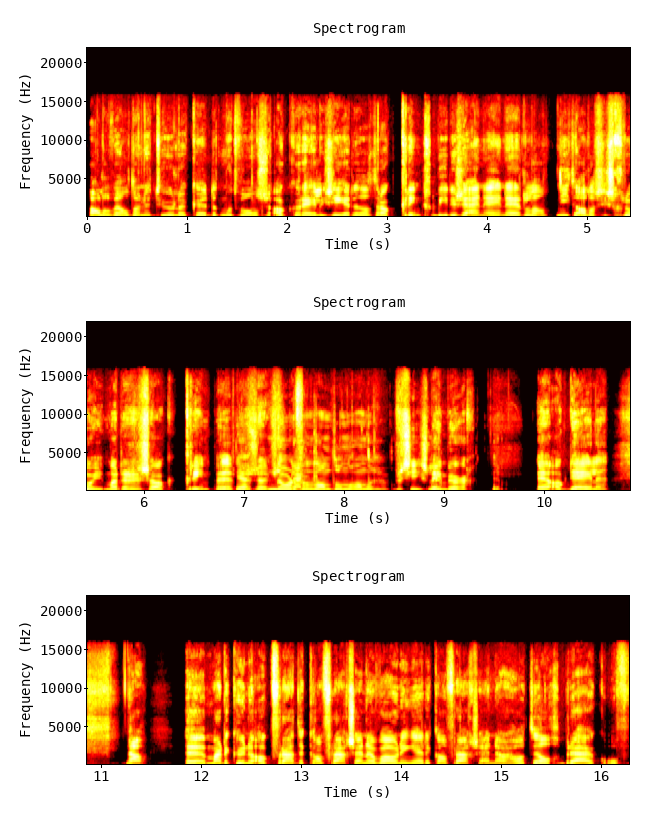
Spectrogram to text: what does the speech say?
Alhoewel er natuurlijk, eh, dat moeten we ons ook realiseren, dat er ook krimpgebieden zijn hè, in Nederland. Niet alles is groei, maar er is ook krimp. Hè. Ja, dus, het noorden van het land onder andere. Precies, Limburg. Ja. Eh, ook delen. Nou, uh, maar er, kunnen ook vragen, er kan vraag zijn naar woningen, er kan vraag zijn naar hotelgebruik of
